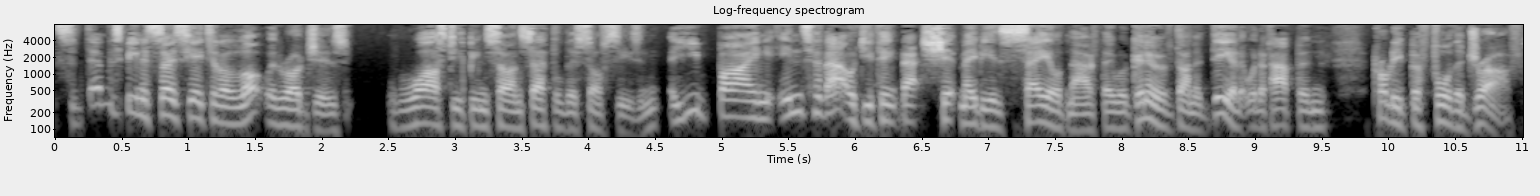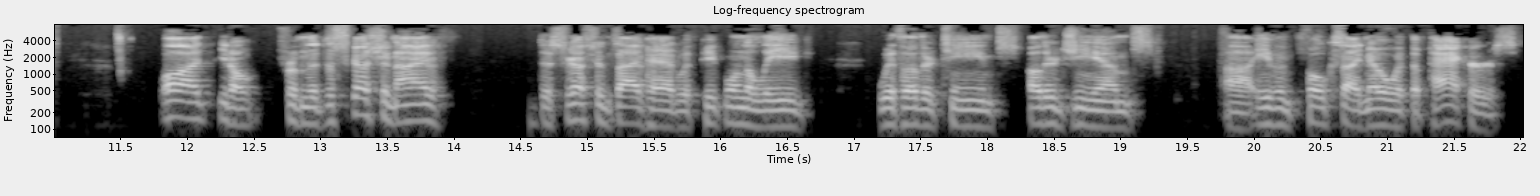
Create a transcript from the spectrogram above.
So Denver's been associated a lot with Rodgers whilst he's been so unsettled this offseason. Are you buying into that or do you think that ship maybe has sailed now? If they were going to have done a deal, it would have happened probably before the draft. Well, I, you know, from the discussion I've, discussions I've had with people in the league, with other teams, other GMs, uh, even folks I know with the Packers,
